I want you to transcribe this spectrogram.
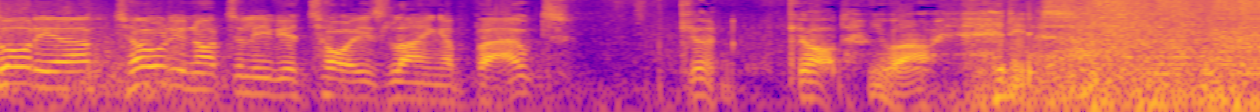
Claudia, told you not to leave your toys lying about. Good God, you are hideous.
